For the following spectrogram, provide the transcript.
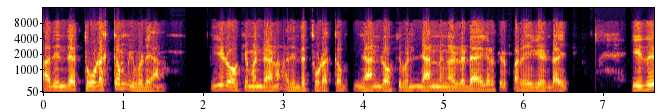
അതിന്റെ തുടക്കം ഇവിടെയാണ്. ഈ ഡോക്യുമെന്റാണ് അതിന്റെ തുടക്കം. ഞാൻ ഡോക്യുമെന്റ് ഞാൻ നിങ്ങളുടെ ഡയഗ്രത്തിൽ പറയുകയുണ്ടായി. ഇത്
